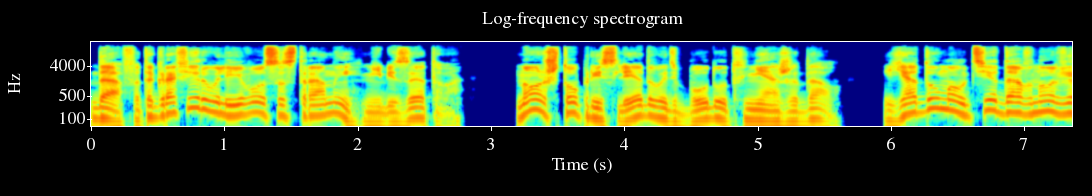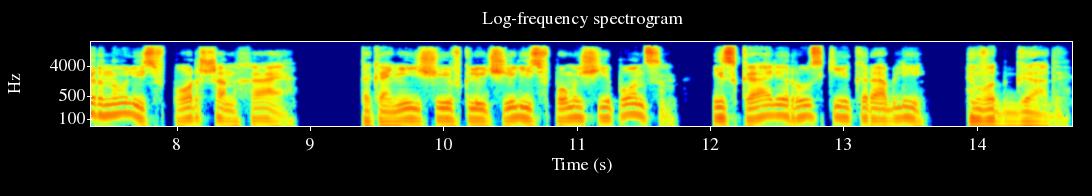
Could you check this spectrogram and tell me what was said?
Да, фотографировали его со стороны, не без этого. Но что преследовать будут, не ожидал. Я думал, те давно вернулись в порт Шанхая. Так они еще и включились в помощь японцам. Искали русские корабли. Вот гады.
